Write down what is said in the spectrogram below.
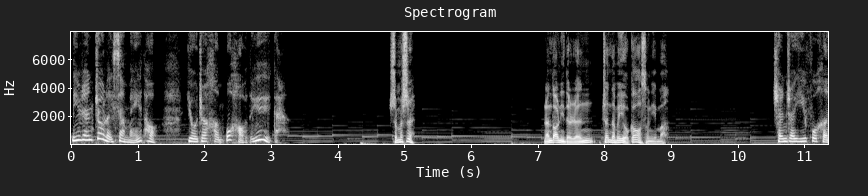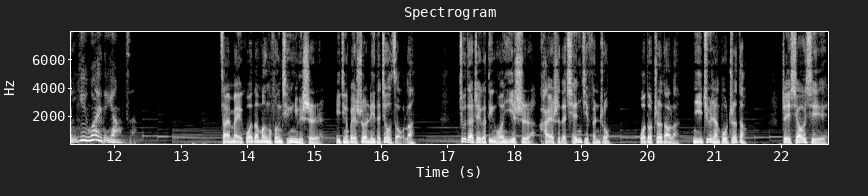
林然皱了一下眉头，有着很不好的预感。什么事？难道你的人真的没有告诉你吗？陈哲一副很意外的样子。在美国的孟凤琴女士已经被顺利的救走了，就在这个订婚仪式开始的前几分钟，我都知道了，你居然不知道，这消息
